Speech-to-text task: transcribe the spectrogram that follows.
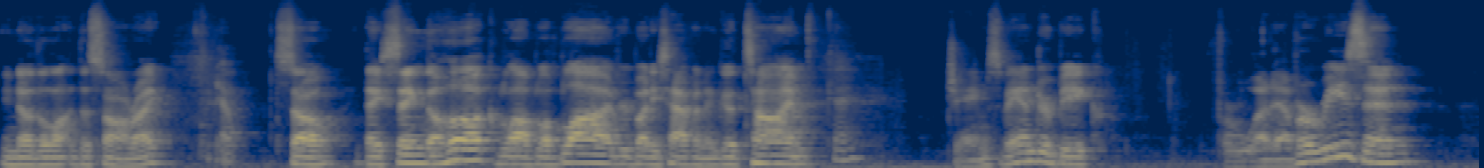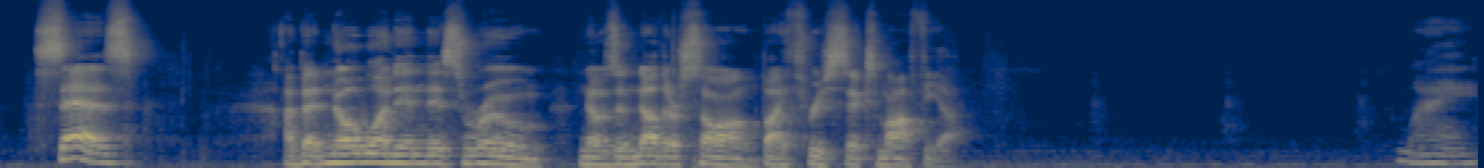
You know the the song, right? Yep. So they sing the hook, blah blah blah. Everybody's having a good time. Okay. James Van Der Beek, for whatever reason, says, I bet no one in this room knows another song by 3 6 Mafia. Why?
